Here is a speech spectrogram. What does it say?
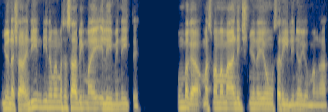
nyo na siya. Hindi, hindi naman masasabing may eliminate eh. Kumbaga, mas mamamanage nyo na yung sarili nyo, yung mga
